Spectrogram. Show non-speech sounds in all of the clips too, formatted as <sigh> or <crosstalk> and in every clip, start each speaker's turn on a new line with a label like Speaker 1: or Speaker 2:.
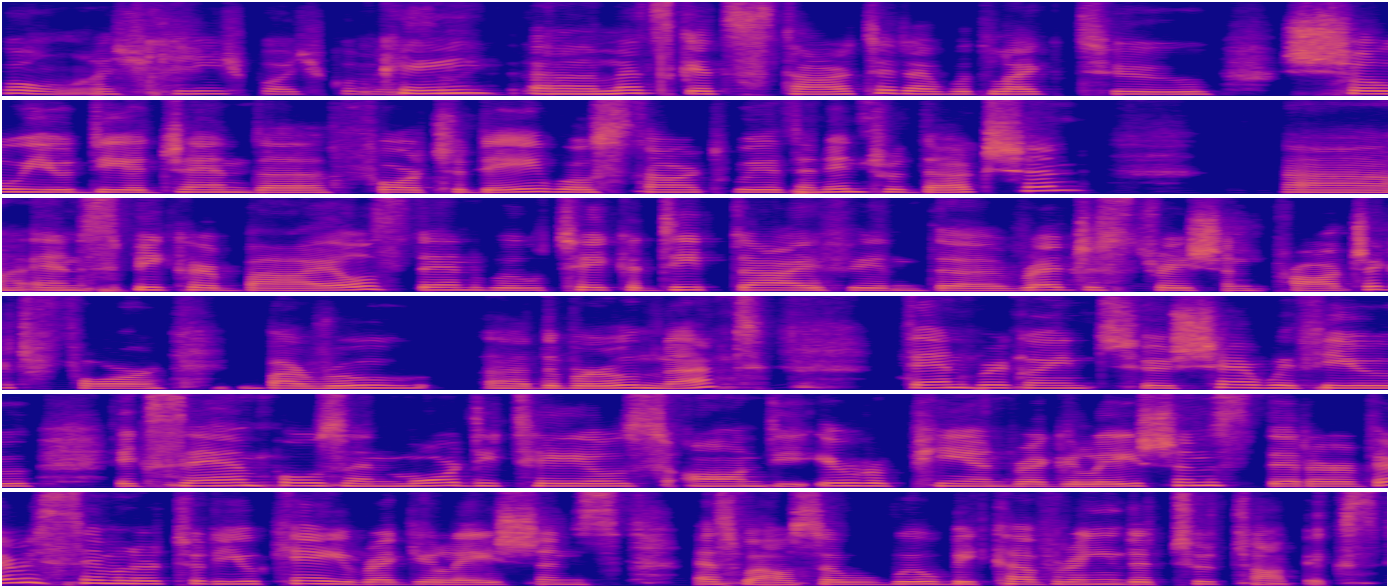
Speaker 1: Bom, acho que a gente pode começar.
Speaker 2: Okay, uh, let's get started. I would like to show you the agenda for today. We'll start with an introduction uh, and speaker bios. Then we'll take a deep dive in the registration project for Baru, uh, the Baru nut. Then we're going to share with you examples and more details on the European regulations that are very similar to the UK regulations as well. So we'll be covering the two topics.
